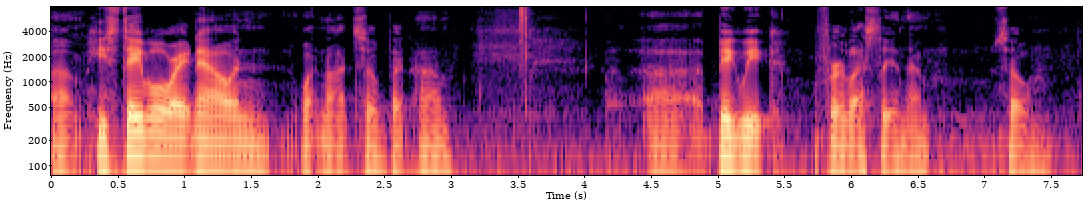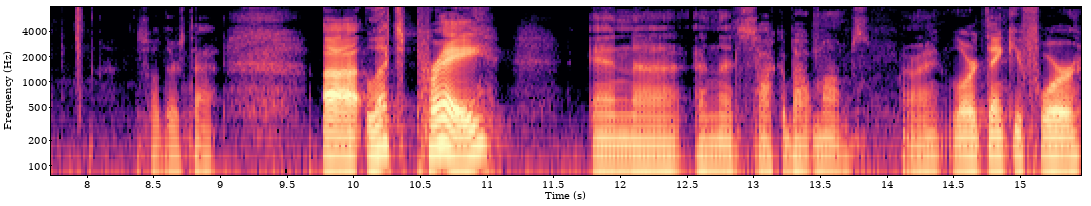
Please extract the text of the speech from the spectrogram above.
Um, he's stable right now and whatnot. So, but um, uh, big week for Leslie and them. So, so there's that. Uh, let's pray, and and let's talk about moms. All right, Lord, thank you for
